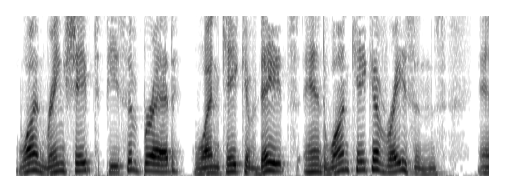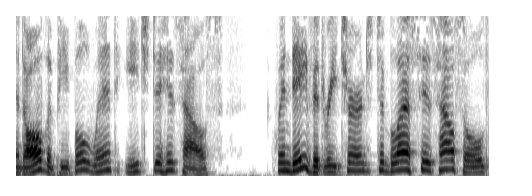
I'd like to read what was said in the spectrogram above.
one ring shaped piece of bread, one cake of dates, and one cake of raisins, and all the people went each to his house. When David returned to bless his household,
